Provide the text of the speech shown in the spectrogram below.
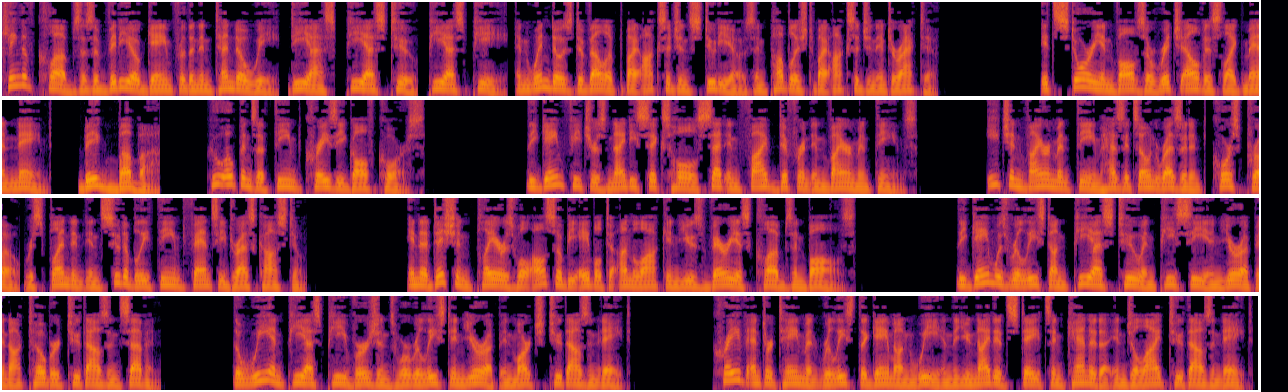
King of Clubs is a video game for the Nintendo Wii, DS, PS2, PSP, and Windows developed by Oxygen Studios and published by Oxygen Interactive. Its story involves a rich Elvis-like man named Big Bubba, who opens a themed crazy golf course. The game features 96 holes set in five different environment themes. Each environment theme has its own resident course pro resplendent in suitably themed fancy dress costume. In addition players will also be able to unlock and use various clubs and balls. The game was released on PS2 and PC in Europe in October 2007. The Wii and PSP versions were released in Europe in March 2008. Crave Entertainment released the game on Wii in the United States and Canada in July 2008.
